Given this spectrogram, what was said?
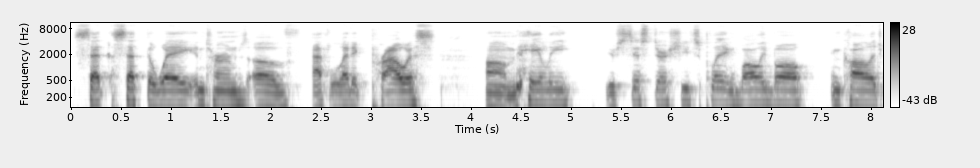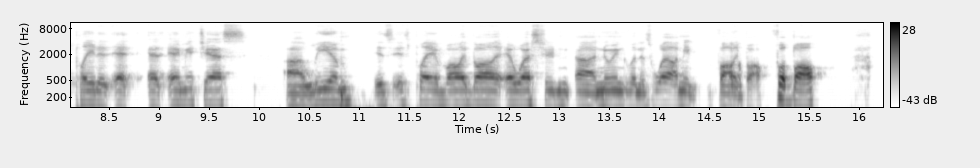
set set the way in terms of athletic prowess. Um, Haley, your sister, she's playing volleyball in college, played it at, at MHS. Uh, Liam is, is playing volleyball at Western uh, New England as well. I mean, volleyball, football.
